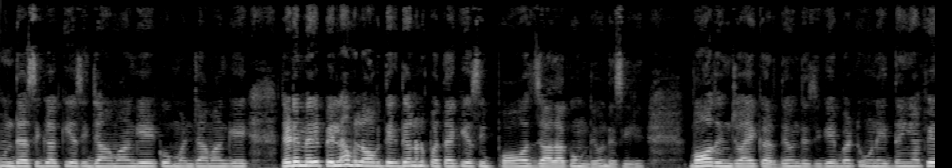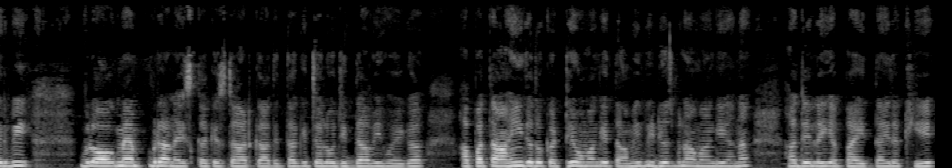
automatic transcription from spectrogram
ਹੁੰਦਾ ਸੀਗਾ ਕਿ ਅਸੀਂ ਜਾਵਾਂਗੇ, ਘੁੰਮਣ ਜਾਵਾਂਗੇ। ਜਿਹੜੇ ਮੇਰੇ ਪਹਿਲਾਂ ਵਲੌਗ ਦੇਖਦੇ, ਉਹਨਾਂ ਨੂੰ ਪਤਾ ਹੈ ਕਿ ਅਸੀਂ ਬਹੁਤ ਜ਼ਿਆਦਾ ਘੁੰਮਦੇ ਹੁੰਦੇ ਸੀਗੇ, ਬਹੁਤ ਇੰਜੋਏ ਕਰਦੇ ਹੁੰਦੇ ਸੀਗੇ ਬਟ ਹੁਣ ਇਦਾਂ ਹੀ ਆ, ਫਿਰ ਵੀ ਵਲੌਗ ਮੈਂ ਬਣਾਉਣਾ, ਇਸ ਕਰਕੇ ਸਟਾਰਟ ਕਰ ਦਿੱਤਾ ਕਿ ਚਲੋ ਜਿੱਦਾਂ ਵੀ ਹੋਏਗਾ, ਆਪਾਂ ਤਾਂ ਹੀ ਜਦੋਂ ਇਕੱਠੇ ਹੋਵਾਂਗੇ ਤਾਂ ਵੀ ਵੀਡੀਓਜ਼ ਬਣਾਵਾਂਗੇ, ਹਨਾ? ਹਜੇ ਲਈ ਆਪਾਂ ਇਦਾਂ ਹੀ ਰੱਖੀਏ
